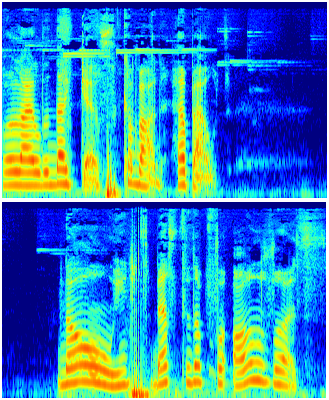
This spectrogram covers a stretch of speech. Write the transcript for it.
Well, Island, I guess. Come on, help out. No, he just messed it up for all of us.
